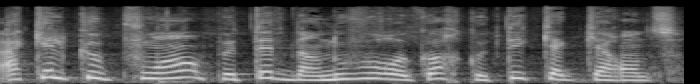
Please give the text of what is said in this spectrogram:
à quelques points, peut-être d'un nouveau record côté CAC 40.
